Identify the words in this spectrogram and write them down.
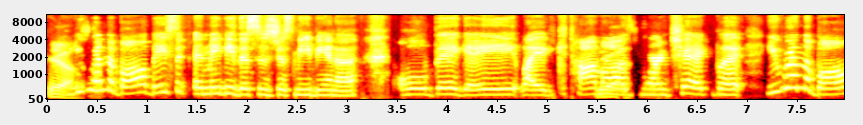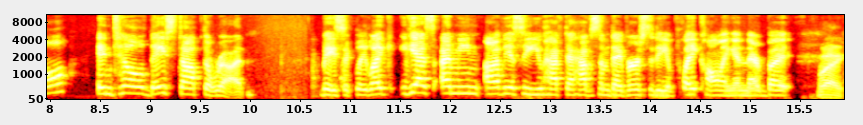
yeah. You run the ball, basic, and maybe this is just me being a old big A like Tom Yeah. Osborne chick, but you run the ball until they stop the run. Basically, like yes, I mean obviously you have to have some diversity of play calling in there, but Right.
